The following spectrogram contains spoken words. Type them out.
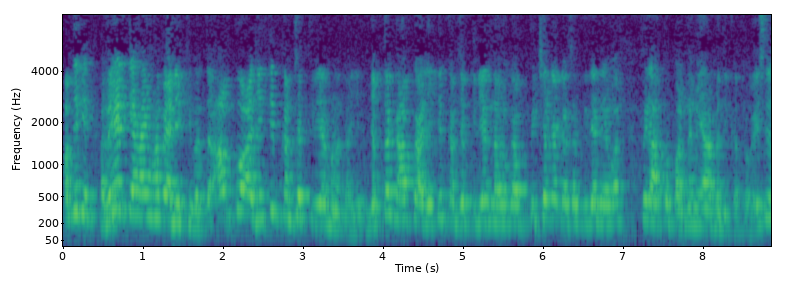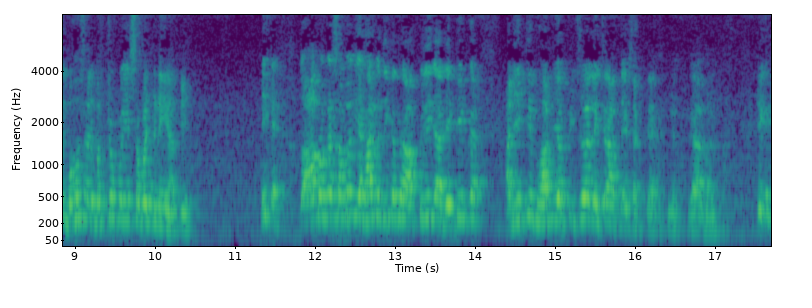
अब देखिए रेट क्या है यहाँ पे एडिक्टिव है? तो आपको एडिक्टिव कंसेप्ट क्लियर होना चाहिए। जब तक आपका एडिक्टिव कंसेप्ट क्लियर नहीं होगा पिक्चर का कंसेप्ट क्लियर नहीं होगा, फिर आपको पढ़ने में यहाँ पे दिक्कत होगा। इसलिए बहुत सारे बच्चों को ये समझ में नहीं आती। ठीक है? तो आप अगर समझ, यहाँ पे दिक्कत हो, आप प्लीज़ एडिक्टिव का एडिक्टिव वर्ब या पिछला लेक्चर आप देख सकते हैं। ग्रामर ठीक है?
